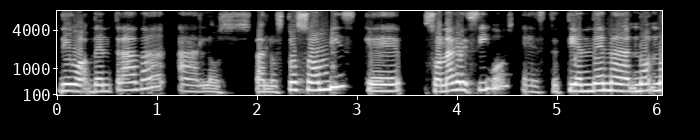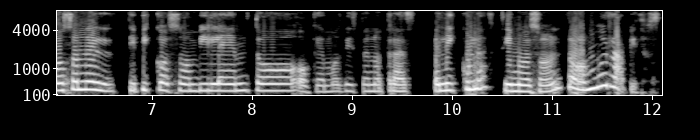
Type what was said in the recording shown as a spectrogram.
digo, de entrada a los, a los dos zombies que son agresivos, este, tienden a, no, no son el típico zombie lento o que hemos visto en otras películas, sino son muy rápidos.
